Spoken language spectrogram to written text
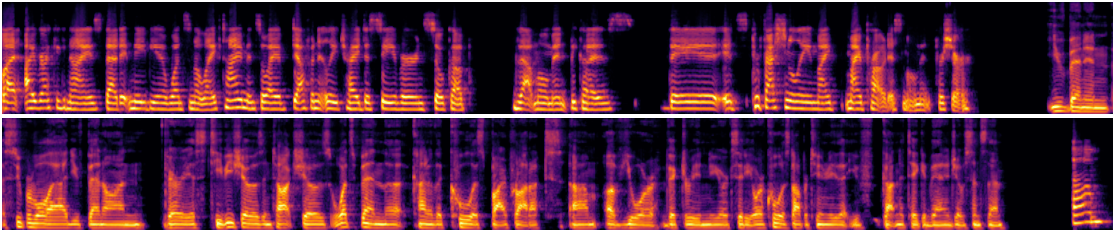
but I recognize that it may be a once in a lifetime. And so I have definitely tried to savor and soak up that moment because they it's professionally my my proudest moment for sure. You've been in a Super Bowl ad, you've been on various TV shows and talk shows. What's been the kind of the coolest byproduct um, of your victory in New York City, or coolest opportunity that you've gotten to take advantage of since then? Um,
